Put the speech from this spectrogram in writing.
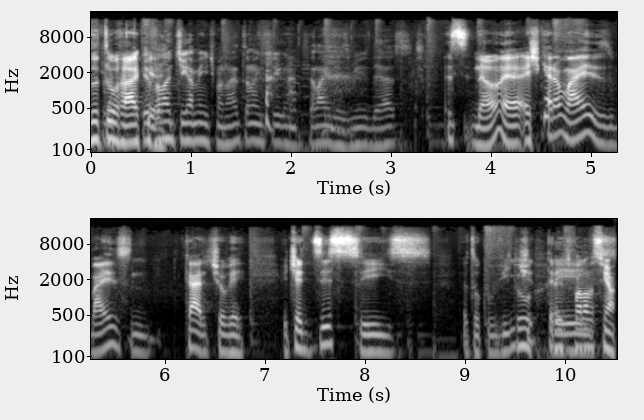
Bluetooth pra- hacker. Eu ia falar antigamente, mas não é tão antigo, né? sei lá, em 2010. Não, é, acho que era mais, mais... Cara, deixa eu ver. Eu tinha 16. Eu tô com Tu, 23. eles falavam assim, ó,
